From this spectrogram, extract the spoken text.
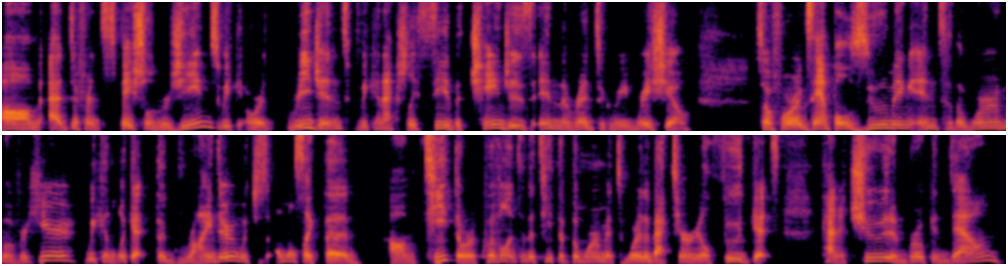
um, at different spatial regimes we or regions, we can actually see the changes in the red to green ratio. So for example, zooming into the worm over here, we can look at the grinder, which is almost like the um, teeth or equivalent to the teeth of the worm. It's where the bacterial food gets kind of chewed and broken down.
